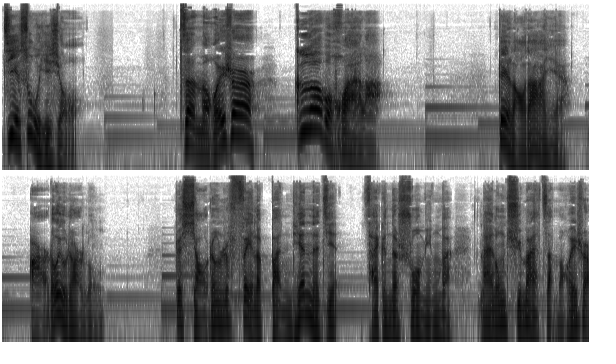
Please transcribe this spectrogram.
借宿一宿。怎么回事？胳膊坏了。”这老大爷耳朵有点聋，这小郑是费了半天的劲才跟他说明白来龙去脉，怎么回事？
